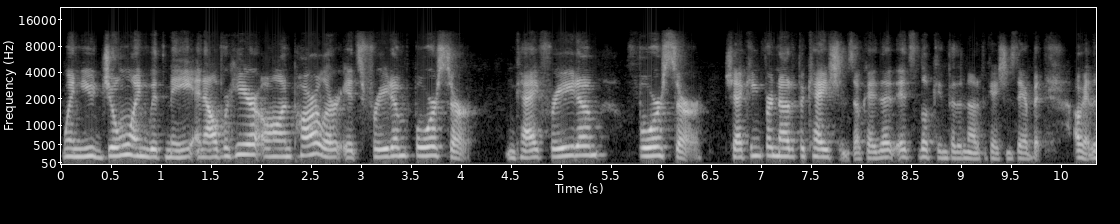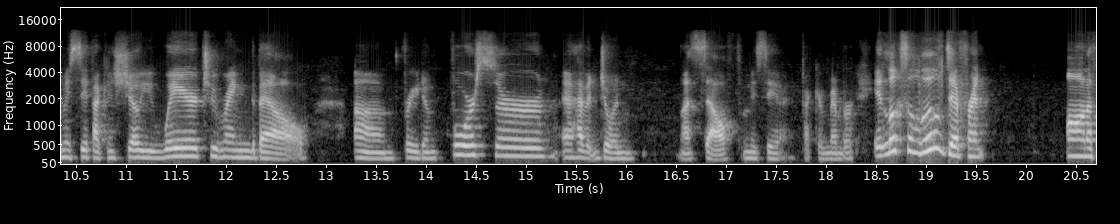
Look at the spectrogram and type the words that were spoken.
when you join with me. And over here on Parler it's Freedom Forcer. Okay, Freedom Forcer checking for notifications. Okay, that it's looking for the notifications there. But okay, let me see if I can show you where to ring the bell. Um, Freedom Forcer. I haven't joined myself. Let me see if I can remember. It looks a little different on a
